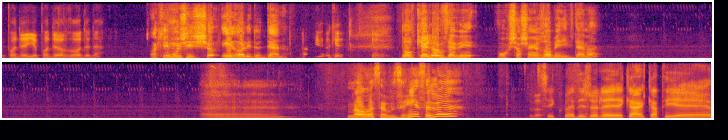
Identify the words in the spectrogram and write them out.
Il n'y a, pas de- il y a pas de rat dedans. Ok, moi j'ai chat et rat, les deux dedans. Ok, ok. Donc euh, là, vous avez. On cherche un rat, bien évidemment. euh, Non, hein, ça vous dit rien, celle-là, hein? c'est quoi déjà le, quand, quand t'es euh,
